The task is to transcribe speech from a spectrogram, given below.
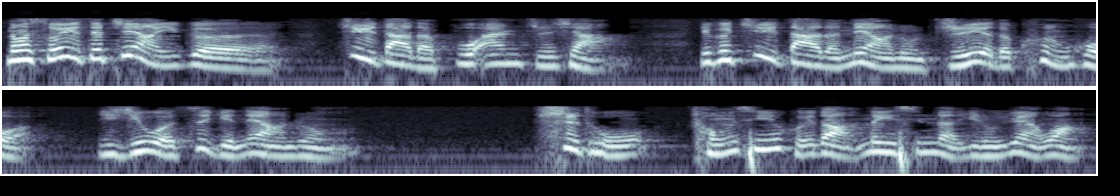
那么，所以在这样一个巨大的不安之下，一个巨大的那样一种职业的困惑，以及我自己那样一种试图重新回到内心的一种愿望。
